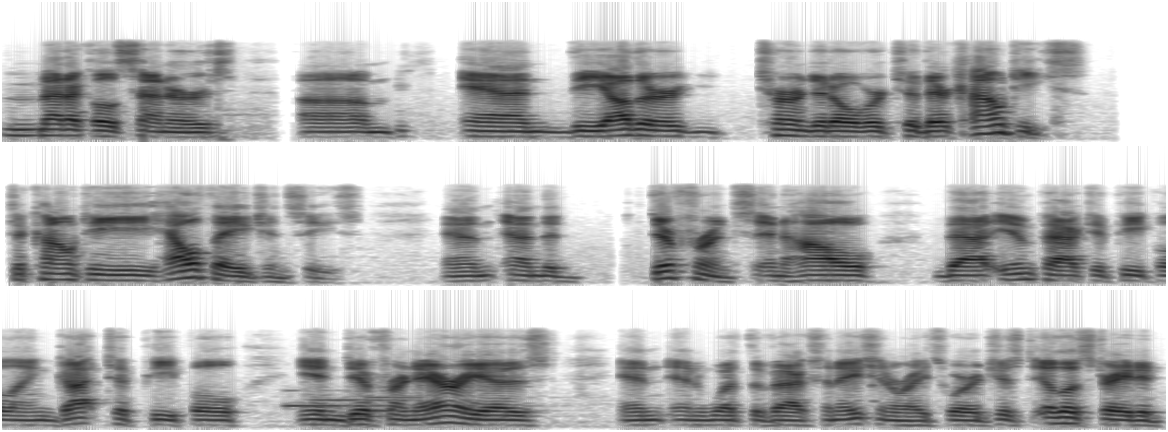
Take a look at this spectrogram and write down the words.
medical centers, um, and the other turned it over to their counties, to county health agencies. And, and the difference in how that impacted people and got to people in different areas and and what the vaccination rates were. Just illustrated,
